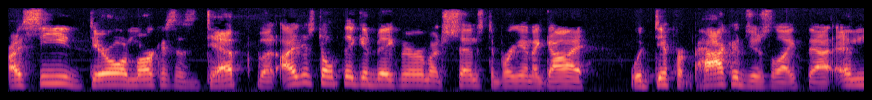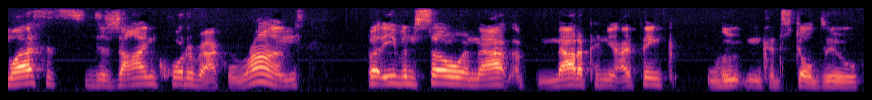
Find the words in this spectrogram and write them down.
I see Darell and Marcus as depth, but I just don't think it'd make very much sense to bring in a guy with different packages like that unless it's design quarterback runs. But even so, in that in that opinion, I think Luton could still do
